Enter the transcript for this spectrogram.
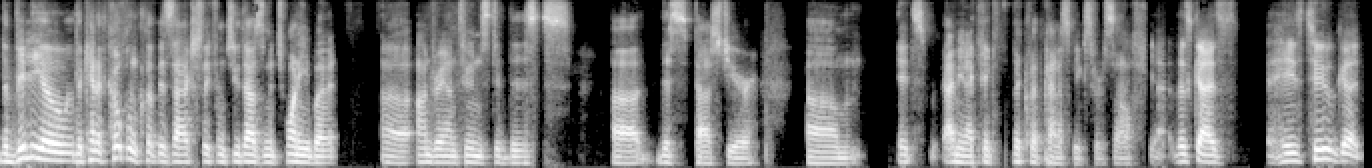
the video, the Kenneth Copeland clip is actually from 2020, but uh Andre Antunes did this uh this past year. Um it's I mean, I think the clip kind of speaks for itself. Yeah, this guy's he's too good.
